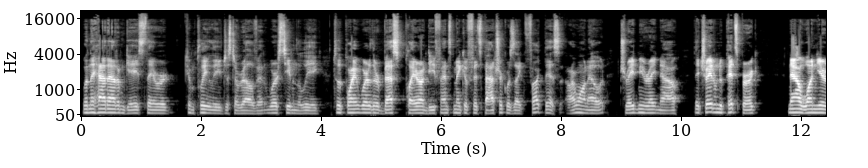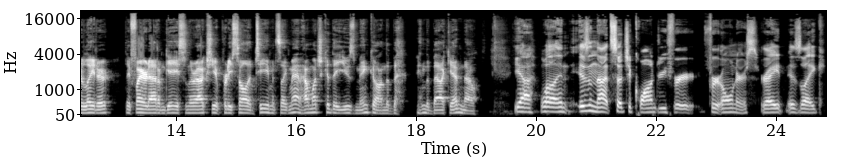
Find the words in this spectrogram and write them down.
when they had Adam Gase, they were completely just irrelevant, worst team in the league, to the point where their best player on defense, Minkah Fitzpatrick, was like, "Fuck this, I want out. Trade me right now." They trade him to Pittsburgh. Now, one year later, they fired Adam Gase, and they're actually a pretty solid team. It's like, man, how much could they use Minkah on the in the back end now? Yeah, well, and isn't that such a quandary for for owners, right? Is like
